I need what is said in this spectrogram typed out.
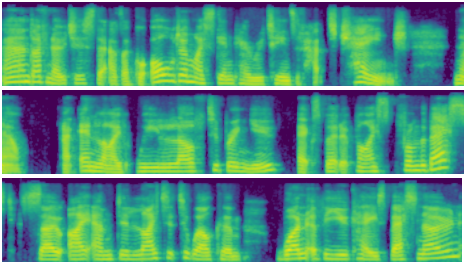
And I've noticed that as I've got older, my skincare routines have had to change. Now, at NLive, we love to bring you expert advice from the best. So I am delighted to welcome one of the UK's best known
